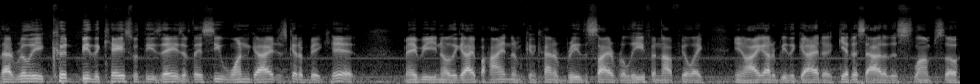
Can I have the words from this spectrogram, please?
that really could be the case with these A's. If they see one guy just get a big hit, maybe you know the guy behind him can kind of breathe a sigh of relief and not feel like you know I got to be the guy to get us out of this slump. So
